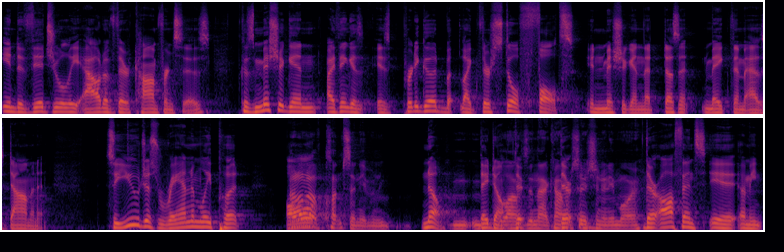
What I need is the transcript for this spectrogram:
individually out of their conferences because Michigan I think is is pretty good, but like there's still faults in Michigan that doesn't make them as dominant. So you just randomly put all I don't know if Clemson even no, they don't. belongs They're- in that conversation anymore. Their offense, is, I mean,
